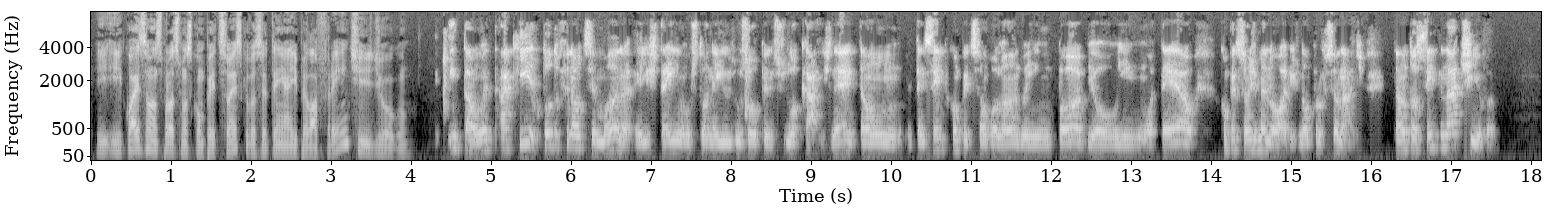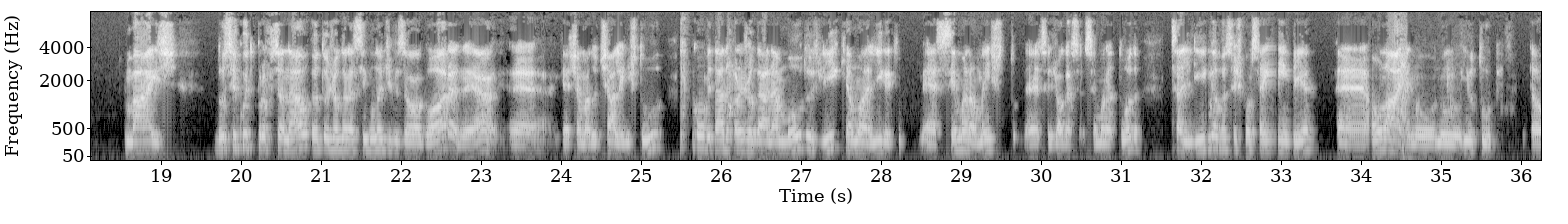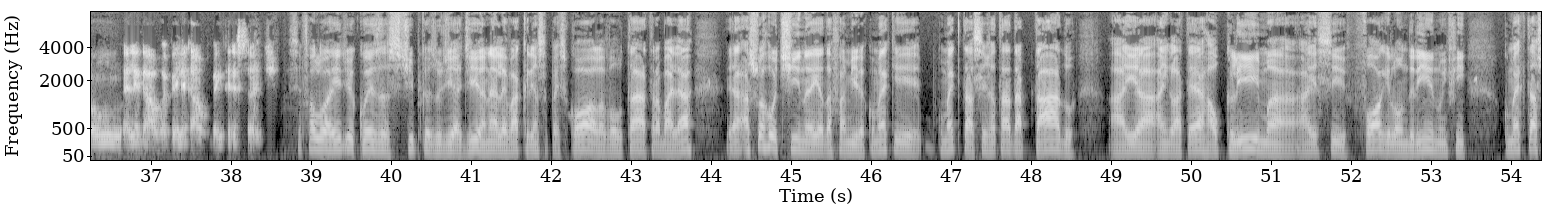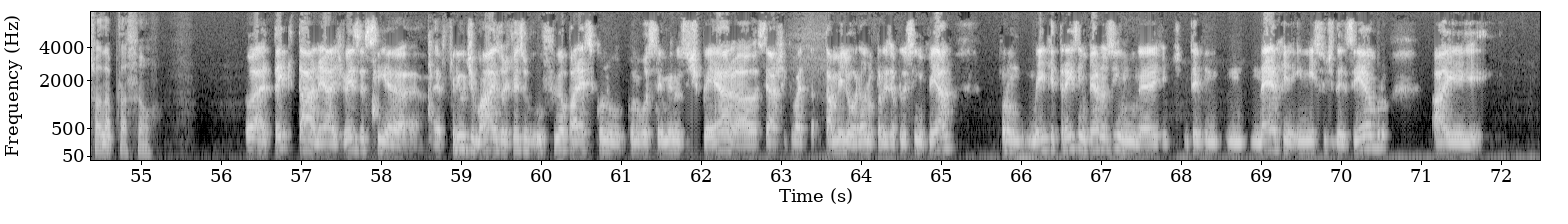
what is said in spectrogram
E, e, quais são as próximas competições que você tem aí pela frente, Diogo? Então, aqui todo final de semana eles têm os torneios, os Opens locais, né? Então tem sempre competição rolando em um pub ou em um hotel, competições menores, não profissionais. Então eu estou sempre na ativa. Mas do circuito profissional, eu estou jogando a segunda divisão agora, né, é, que é chamado Challenge Tour. Fui convidado para jogar na Modus League, que é uma liga que é, semanalmente, é, você joga a semana toda. Essa liga vocês conseguem ver é, online no, no YouTube. Então é legal, é bem legal, bem interessante. Você falou aí de coisas típicas do dia a dia, né? Levar a criança para a escola, voltar a trabalhar. A sua rotina aí, a da família, como é que como é que tá? Você já está adaptado aí à, à, Inglaterra, ao clima, a esse fog londrino, enfim, como é que tá a sua adaptação? Ué, tem que estar, tá, né? Às vezes assim é, é, frio demais, às vezes o frio aparece quando, quando você menos espera. Você acha que vai estar tá melhorando, por exemplo, esse inverno foram meio que três invernos em um, né? A gente teve neve início de dezembro, aí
